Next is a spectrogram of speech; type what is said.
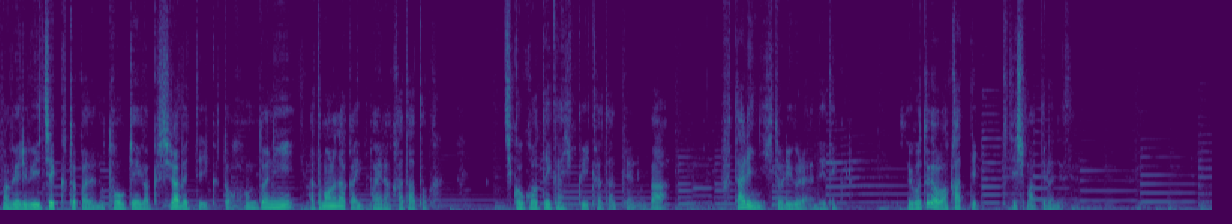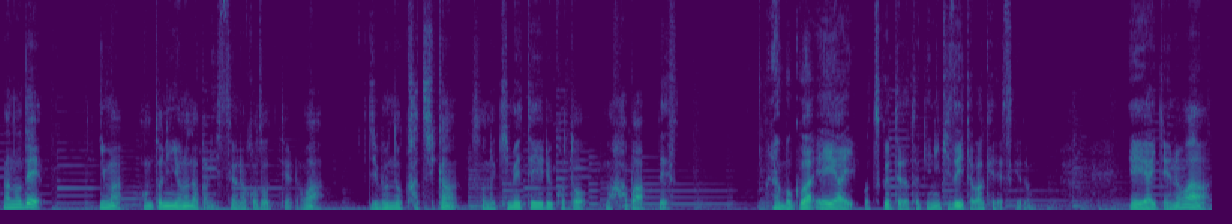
まあ、ウェルビーチェックとかでの統計学調べていくと、本当に頭の中いっぱいな方とか、自己肯定感低い方っていうのが、2人に1人ぐらい出てくる。そういうことが分かってきてしまってるんですよ。なので、今、本当に世の中に必要なことっていうのは、自分の価値観、その決めていることの幅です。僕は AI を作ってた時に気づいたわけですけど AI というのは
